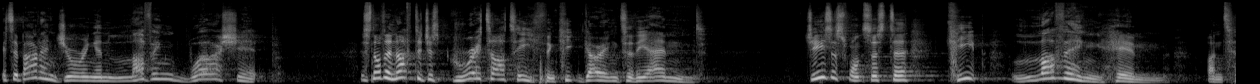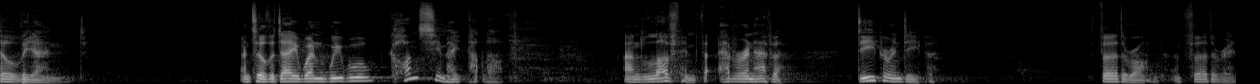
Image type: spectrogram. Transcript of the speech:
it's about enduring in loving worship. It's not enough to just grit our teeth and keep going to the end. Jesus wants us to keep loving Him until the end, until the day when we will consummate that love and love Him forever and ever, deeper and deeper, further on and further in.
